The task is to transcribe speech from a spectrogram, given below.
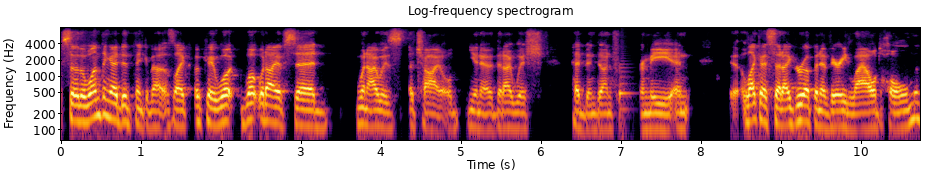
so the one thing I did think about is like, okay, what what would I have said when I was a child? You know, that I wish had been done for, for me. And like I said, I grew up in a very loud home,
